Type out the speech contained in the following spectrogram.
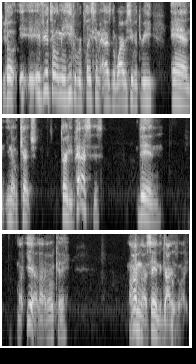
Yeah. So if you're telling me he could replace him as the wide receiver three and you know catch 30 passes, then like, yeah, like, okay. I'm not saying the guy is like.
